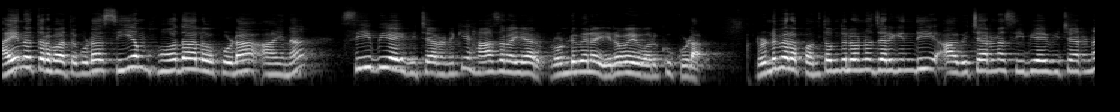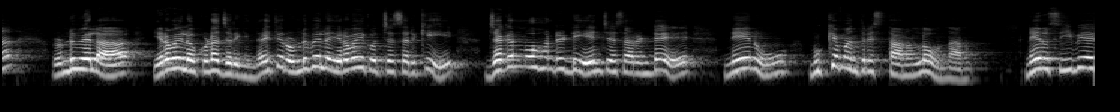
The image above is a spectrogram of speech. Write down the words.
అయిన తర్వాత కూడా సీఎం హోదాలో కూడా ఆయన సిబిఐ విచారణకి హాజరయ్యారు రెండు వేల ఇరవై వరకు కూడా. రెండు వేల పంతొమ్మిదిలోనూ జరిగింది ఆ విచారణ సిబిఐ విచారణ రెండు వేల ఇరవైలో కూడా జరిగింది. అయితే రెండు వేల ఇరవైకి వచ్చేసరికి జగన్మోహన్ రెడ్డి ఏం చేశారంటే నేను ముఖ్యమంత్రి స్థానంలో ఉన్నాను. నేను సిబిఐ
